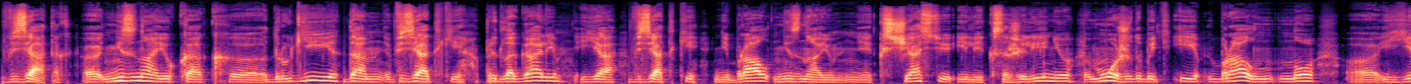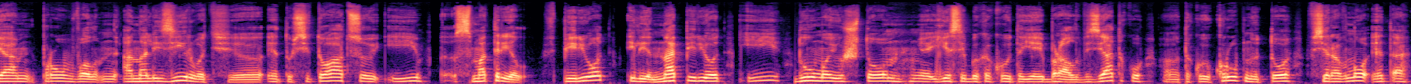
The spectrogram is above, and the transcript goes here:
взяток. Э, не знаю, как э, другие, да, взятки предлагали, я взятки не брал, не знаю, к счастью или к сожалению, может быть и брал, но я пробовал анализировать эту ситуацию и смотрел, вперед или наперед. И думаю, что э, если бы какую-то я и брал взятку, э, такую крупную, то все равно это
